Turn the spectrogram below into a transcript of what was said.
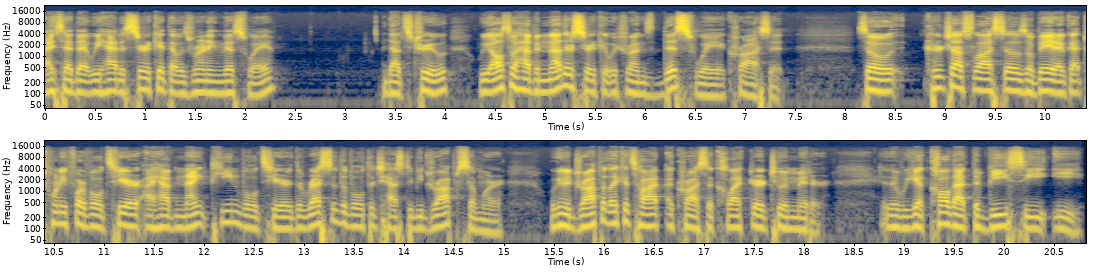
I said that we had a circuit that was running this way. That's true. We also have another circuit which runs this way across it. So Kirchhoff's law still is obeyed. I've got 24 volts here. I have 19 volts here. The rest of the voltage has to be dropped somewhere. We're going to drop it like it's hot across the collector to emitter. And we call that the VCE.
